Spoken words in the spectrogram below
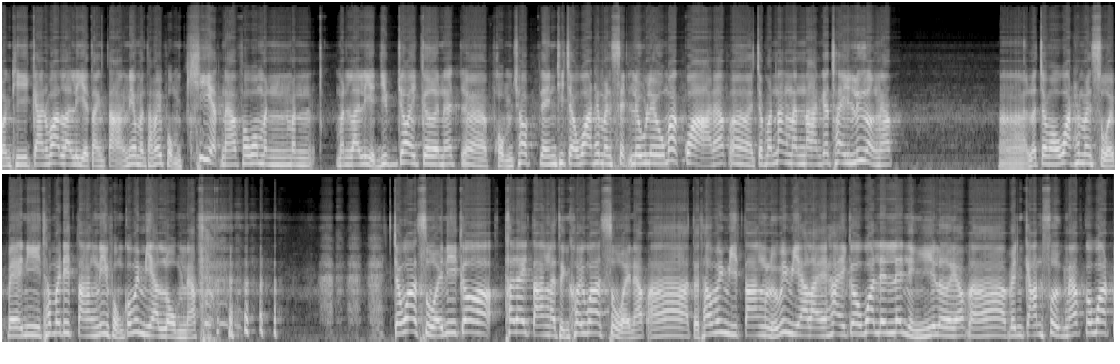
บางทีการวาดรายละเอียดต่างๆ เนี่ยมันทำให้ผมเครียดนะ เพราะว่ามันมันมันรายละเอียดยิบย่อยเกินนะผมชอบเน้นที่จะวาดให้มันเสร็จเร็วๆมากกว่านะครับจะมานั่งนานๆก็ใช่เรื่องนะครับ อ่าแล้วจะมาวาดให้มันสวยเป๊ะนี่ ถ้าไม่ได้ตังค์นี่ผมก็ไม่มีอารมณ์นะครับจะวาดสวยนี่ก็ถ้าได้ตังค์อะถึงค่อยวาดสวยนะครับอ่าแต่ถ้าไม่มีตังค์หรือไม่มีอะไรให้ก็วาดเล่นๆอย่างนี้เลยครับอ่าเป็นการฝึกนะครับก็วาดไป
